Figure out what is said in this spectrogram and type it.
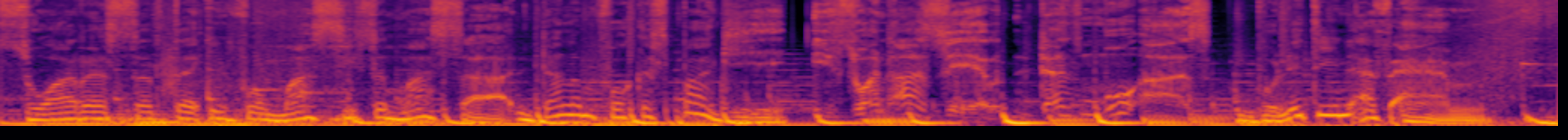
Suara serta informasi semasa dalam fokus pagi Izwan Azir dan Muaz Bulletin FM.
